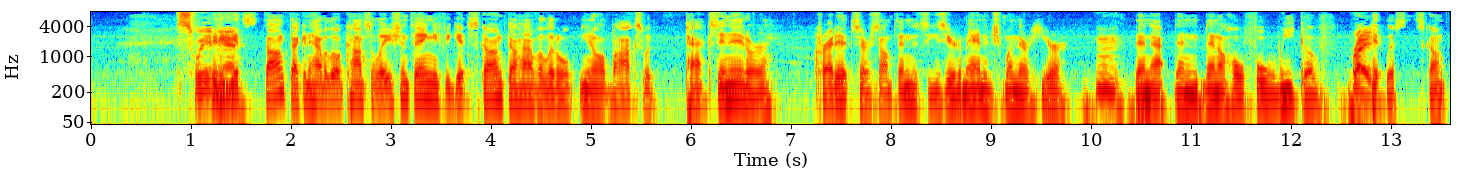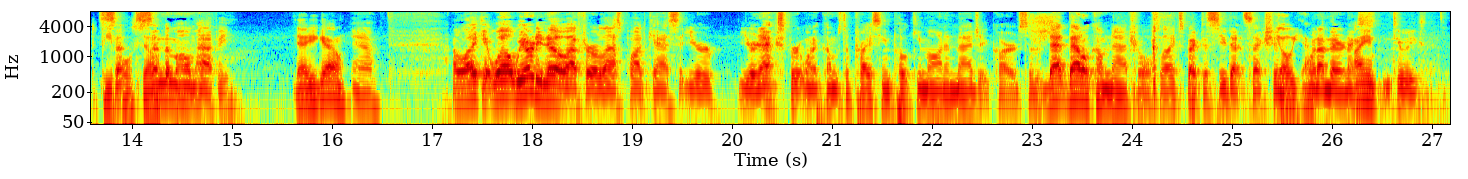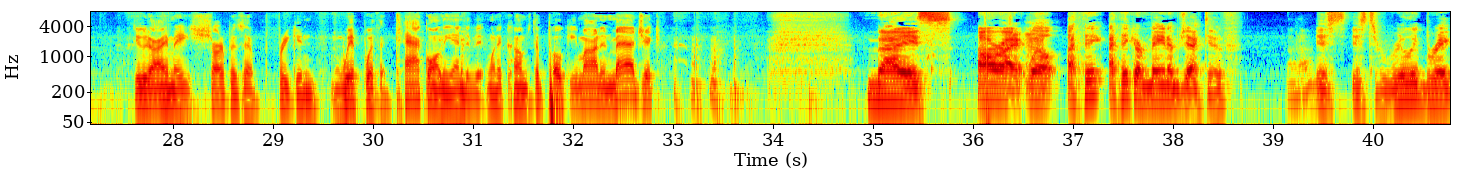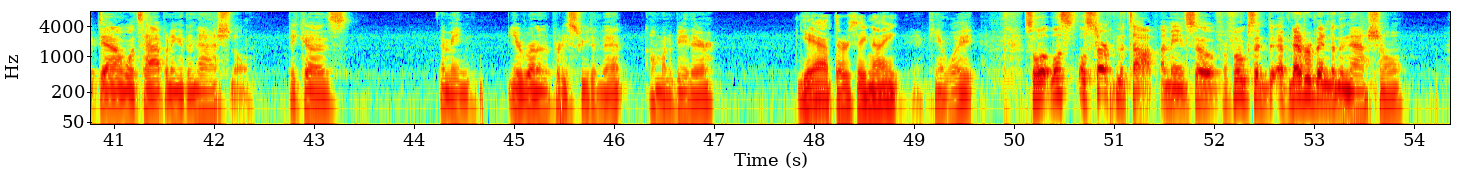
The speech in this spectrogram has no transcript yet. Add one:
Sweet, if man. you get skunked, I can have a little consolation thing. If you get skunked, I'll have a little, you know, a box with packs in it or credits or something. It's easier to manage when they're here hmm. than that, than than a whole full week of Right. hit list skunked people. Send, so send them home happy. there you go. Yeah. I like it. Well, we already know after our last podcast that you're you're an expert when it comes to pricing Pokemon and Magic cards. So that that'll come natural. So I expect to see that section Oh, yeah. when I'm there next I am- in two weeks. Dude, I am as sharp as a freaking whip with a tack on the end of it when it comes to Pokemon and Magic. Nice. All right. Well, I think I think our main objective uh-huh. is is to really break down what's happening at the national because, I mean, you're running a pretty sweet event. I'm going to be there. Yeah, Thursday night. I can't wait. So let- let's let's start from the top. I mean, so for folks that have never been to the national,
